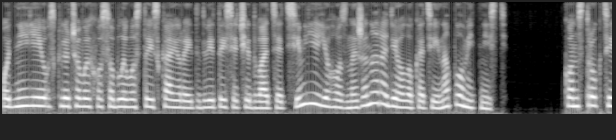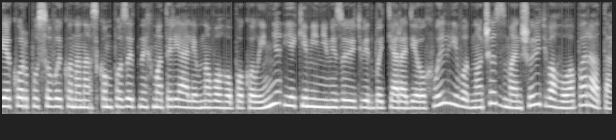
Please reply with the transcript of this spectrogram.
Однією з ключових особливостей Skyrate 2027 є його знижена радіолокаційна помітність. Конструкція корпусу виконана з композитних матеріалів нового покоління, які мінімізують відбиття радіохвиль і водночас зменшують вагу апарата.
